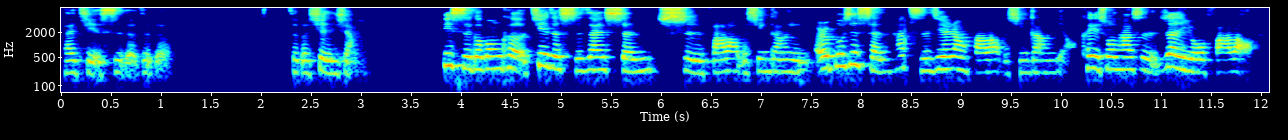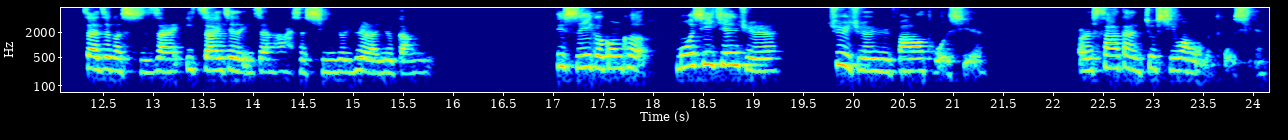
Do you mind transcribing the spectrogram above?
来解释的这个这个现象。第十个功课，借着石灾，神使法老的心刚硬，而不是神他直接让法老的心刚硬，可以说他是任由法老在这个石灾一灾接着一灾，他的心就越来越刚硬。第十一个功课，摩西坚决拒绝与法老妥协，而撒旦就希望我们妥协，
